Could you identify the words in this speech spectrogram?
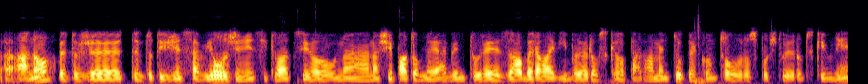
Áno, pretože tento týždeň sa vyloženie situáciou na našej platobnej agentúre zaoberal aj výbor Európskeho parlamentu pre kontrolu rozpočtu Európskej únie,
